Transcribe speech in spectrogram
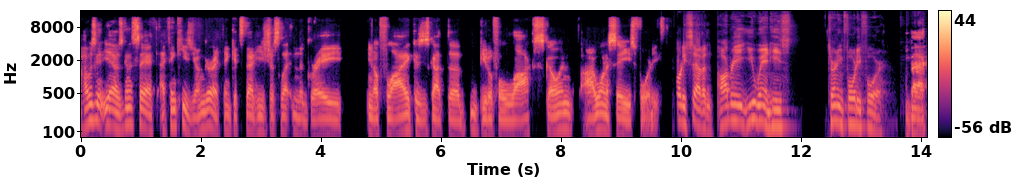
I was gonna, yeah, I was gonna say, I, th- I think he's younger. I think it's that he's just letting the gray, you know, fly because he's got the beautiful locks going. I want to say he's 40. 47. Aubrey, you win. He's turning 44. I'm back.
